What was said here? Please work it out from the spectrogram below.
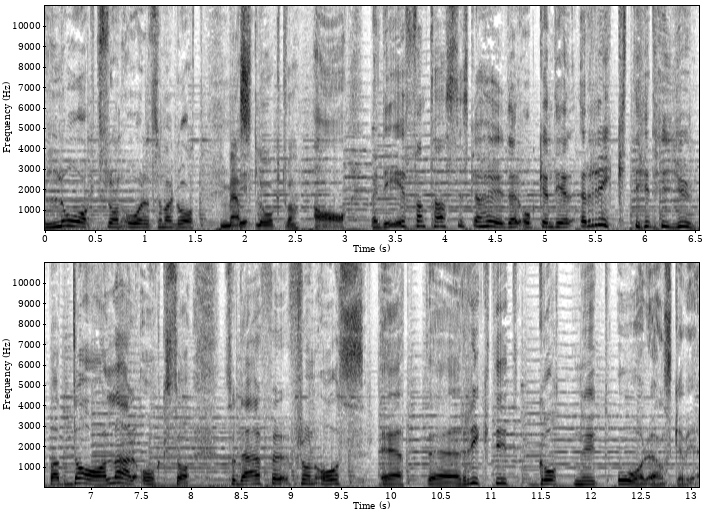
lågt från året som har gått. Mest lågt va? Ja, men det är fantastiska höjder och en del riktigt djupa dalar också. Så därför från oss ett eh, riktigt gott nytt år önskar vi er.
